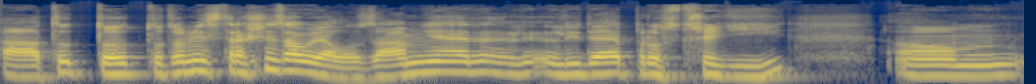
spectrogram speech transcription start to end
A to, to, to, to mě strašně zaujalo. Záměr, lidé, prostředí. Um,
